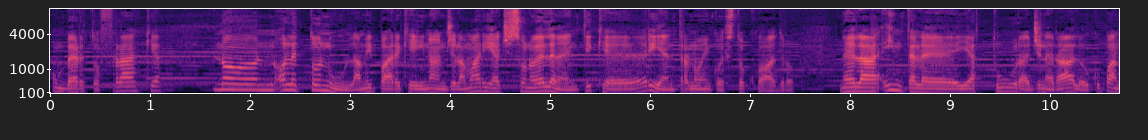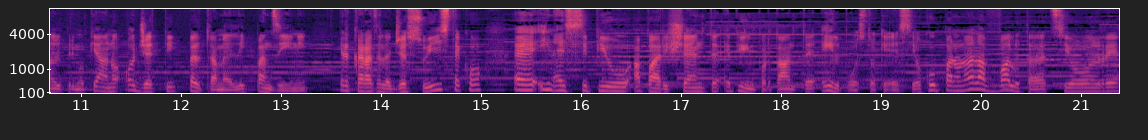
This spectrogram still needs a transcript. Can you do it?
Umberto Fracchia non ho letto nulla, mi pare che in Angela Maria ci sono elementi che rientrano in questo quadro. Nella intelaiatura generale occupano il primo piano oggetti, peltramelli, panzini il carattere gesuistico è in essi più appariscente e più importante e il posto che essi occupano nella valutazione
